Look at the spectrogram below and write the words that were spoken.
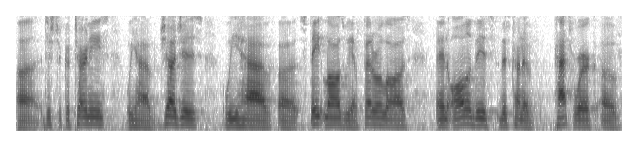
uh, district attorneys, we have judges, we have uh, state laws, we have federal laws, and all of this, this kind of patchwork of,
